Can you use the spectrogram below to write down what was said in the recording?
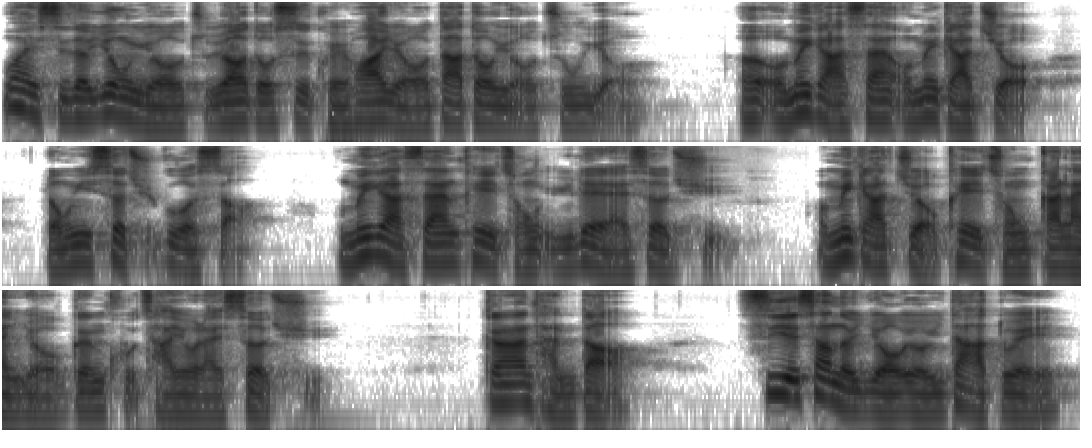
外食的用油主要都是葵花油、大豆油、猪油，而欧米伽三、欧米伽九容易摄取过少。欧米伽三可以从鱼类来摄取，欧米伽九可以从橄榄油跟苦茶油来摄取。刚刚谈到，世界上的油有一大堆，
